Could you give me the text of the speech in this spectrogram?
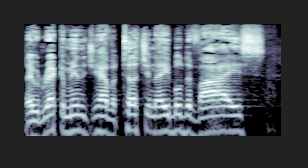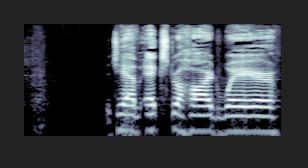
They would recommend that you have a touch enabled device, that you have extra hardware,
